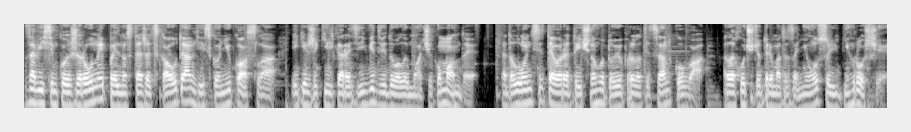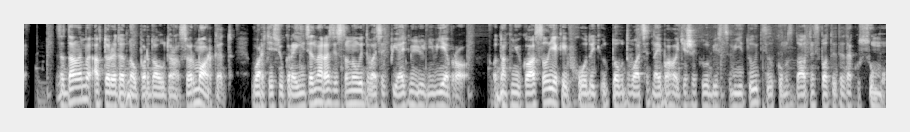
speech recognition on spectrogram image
За вісімкою Жерони пильно стежать скаути англійського Ньюкасла, які вже кілька разів відвідували матчі команди. Каталонці теоретично готові продати Циганкова, але хочуть отримати за нього солідні гроші. За даними авторитетного порталу Transfermarkt, Вартість українця наразі становить 25 мільйонів євро. Однак Ньюкасл, який входить у топ-20 найбагатіших клубів світу, цілком здатний сплатити таку суму.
